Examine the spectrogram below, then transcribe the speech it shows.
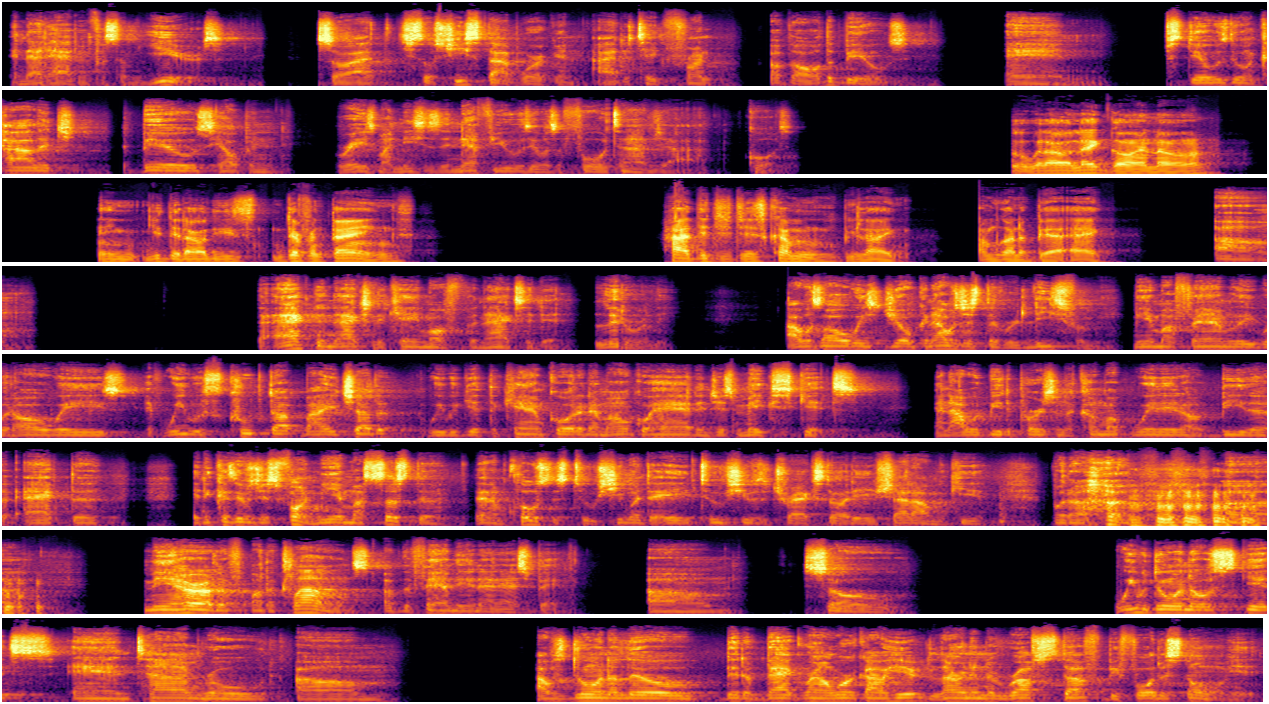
And that happened for some years. So I so she stopped working. I had to take front of all the bills and still was doing college, the bills, helping raise my nieces and nephews. It was a full-time job, of course. so with all that going on, and you did all these different things. How did you just come and be like, I'm gonna be an act? um, the acting actually came off of an accident, literally. I was always joking. That was just a release for me. Me and my family would always, if we was cooped up by each other, we would get the camcorder that my uncle had and just make skits. And I would be the person to come up with it or be the actor. And because it was just fun. Me and my sister that I'm closest to, she went to Abe too. She was a track star at Abe. Shout out, Makia. But uh, uh, me and her are the, are the clowns of the family in that aspect. Um, so we were doing those skits and time rolled. Um, I was doing a little bit of background work out here, learning the rough stuff before the storm hit.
